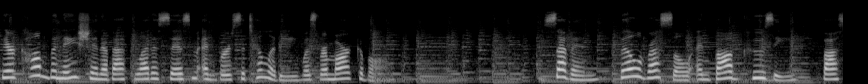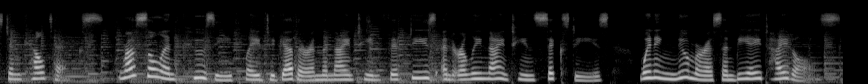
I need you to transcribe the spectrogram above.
Their combination of athleticism and versatility was remarkable. 7. Bill Russell and Bob Cousy, Boston Celtics. Russell and Cousy played together in the 1950s and early 1960s, winning numerous NBA titles.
